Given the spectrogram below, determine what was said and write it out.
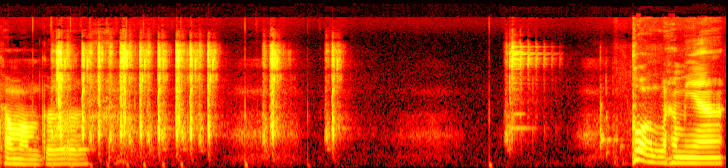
Tamamdır. Bu Allah'ım ya.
